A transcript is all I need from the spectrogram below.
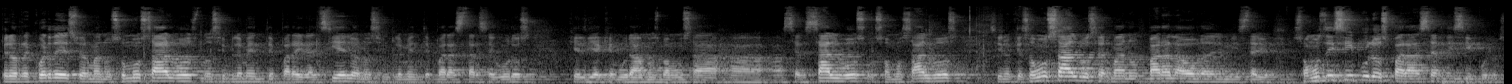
Pero recuerde eso, hermano, somos salvos no simplemente para ir al cielo, no simplemente para estar seguros que el día que muramos vamos a, a, ser salvos o somos salvos, sino que somos salvos, hermano, para la obra del ministerio. Somos discípulos para ser discípulos.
